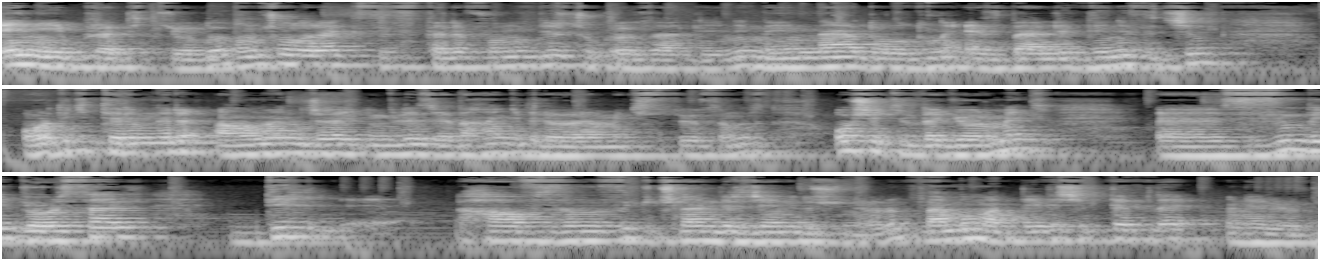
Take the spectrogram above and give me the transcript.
en iyi pratik yolu. Sonuç olarak siz telefonun birçok özelliğini, neyin nerede olduğunu ezberlediğiniz için oradaki terimleri Almanca, İngilizce ya da hangi dili öğrenmek istiyorsanız o şekilde görmek sizin de görsel dil hafızanızı güçlendireceğini düşünüyorum. Ben bu maddeyi de şiddetle öneriyorum.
